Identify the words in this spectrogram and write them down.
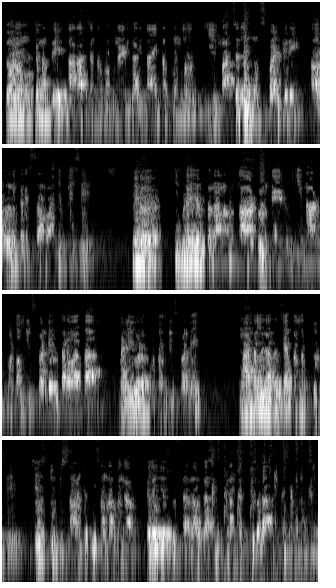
గౌరవ ముఖ్యమంత్రి నారా చంద్రబాబు నాయుడు గారి నాయకత్వంలో ఈ మార్చర్ల మున్సిపాలిటీని ఆధునీకరిస్తాము అని చెప్పేసి మీరు ఇప్పుడే చెప్తున్నాను నాడు నేడు ఈనాడు ఫోటోలు తీసుకోండి తర్వాత మళ్ళీ కూడా ఫోటోలు తీసుకోండి. మాటలు కాదు చేతల్లో చూసి చేసి చూపిస్తామని చెప్పి ఈ సందర్భంగా తెలియజేస్తూ అవకాశం ఇచ్చినందుకు కూడా ధన్యవాదాలు.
